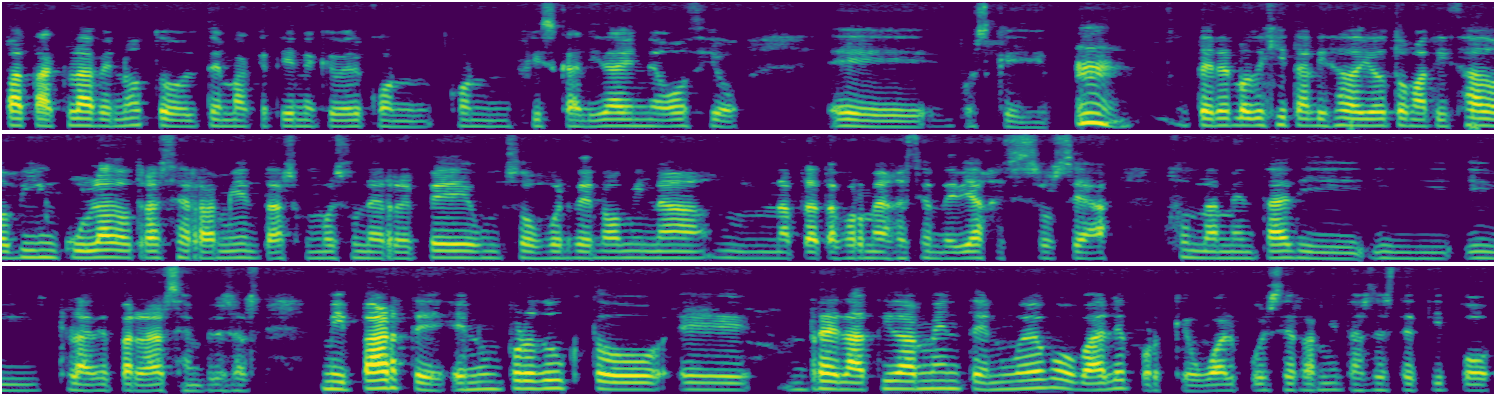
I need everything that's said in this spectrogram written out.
pata clave, ¿no? todo el tema que tiene que ver con, con fiscalidad y negocio, eh, pues que tenerlo digitalizado y automatizado, vinculado a otras herramientas como es un RP, un software de nómina, una plataforma de gestión de viajes, eso sea fundamental y, clave para las empresas. Mi parte en un producto eh, relativamente nuevo, ¿vale? Porque igual pues herramientas de este tipo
